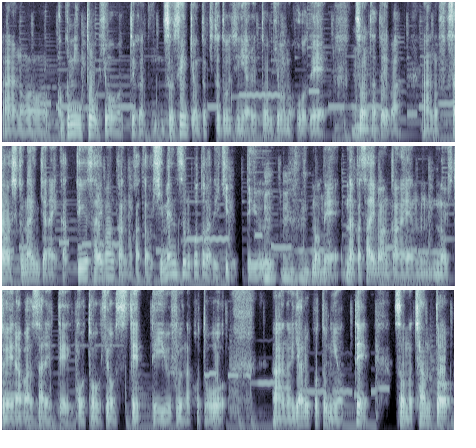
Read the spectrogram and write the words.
あの国民投票というかその選挙の時と同時にやる投票の方で、その例えばあのふさわしくないんじゃないかっていう裁判官の方を罷免することができるっていうの、で、なんか裁判官の人を選ばされてこう投票してっていう風なことをあのやることによってそのちゃんと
